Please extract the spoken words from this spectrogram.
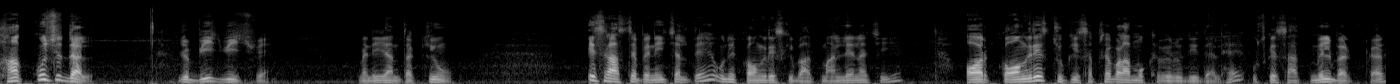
हाँ कुछ दल जो बीच बीच में, मैं नहीं जानता क्यों, इस रास्ते पे नहीं चलते हैं, उन्हें कांग्रेस की बात मान लेना चाहिए। और कांग्रेस चूँकि सबसे बड़ा मुख्य विरोधी दल है, उसके साथ मिल बैठकर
